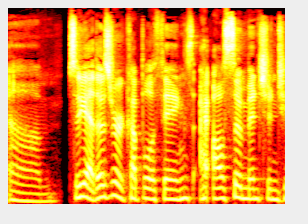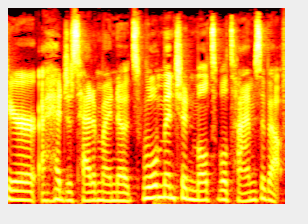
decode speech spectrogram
Um, so yeah, those are a couple of things. I also mentioned here, I had just had in my notes, we'll mention multiple times about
